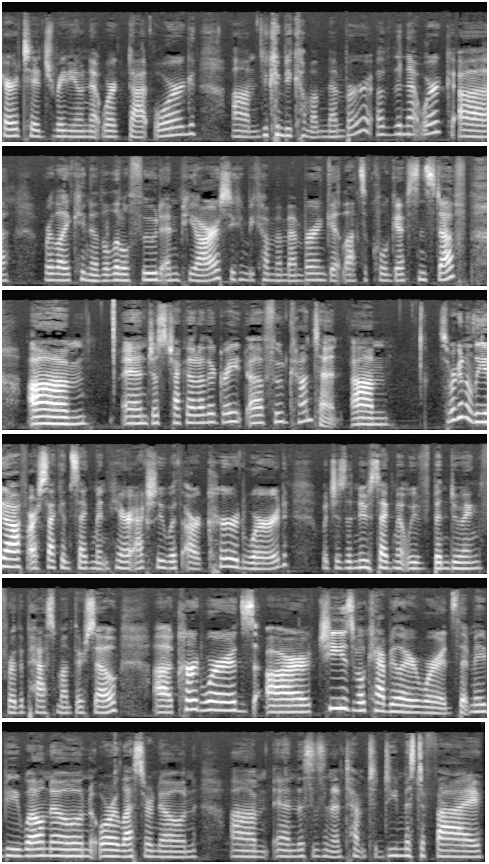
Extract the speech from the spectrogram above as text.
heritageradionetwork.org. Um, you can become a member of the network. Uh, we're like, you know, the little food NPR, so you can become a member and get lots of cool gifts and stuff. Um, and just check out other great uh, food content. Um, so we're going to lead off our second segment here, actually, with our curd word, which is a new segment we've been doing for the past month or so. Uh, curd words are cheese vocabulary words that may be well known or lesser known, um, and this is an attempt to demystify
